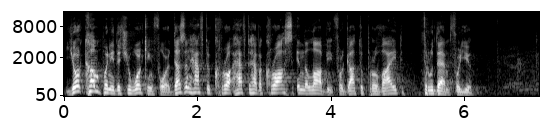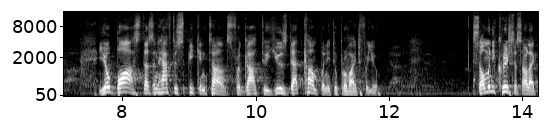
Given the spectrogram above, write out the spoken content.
Your company that you're working for doesn't have to have to have a cross in the lobby for God to provide through them for you. Your boss doesn't have to speak in tongues for God to use that company to provide for you. So many Christians are like,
